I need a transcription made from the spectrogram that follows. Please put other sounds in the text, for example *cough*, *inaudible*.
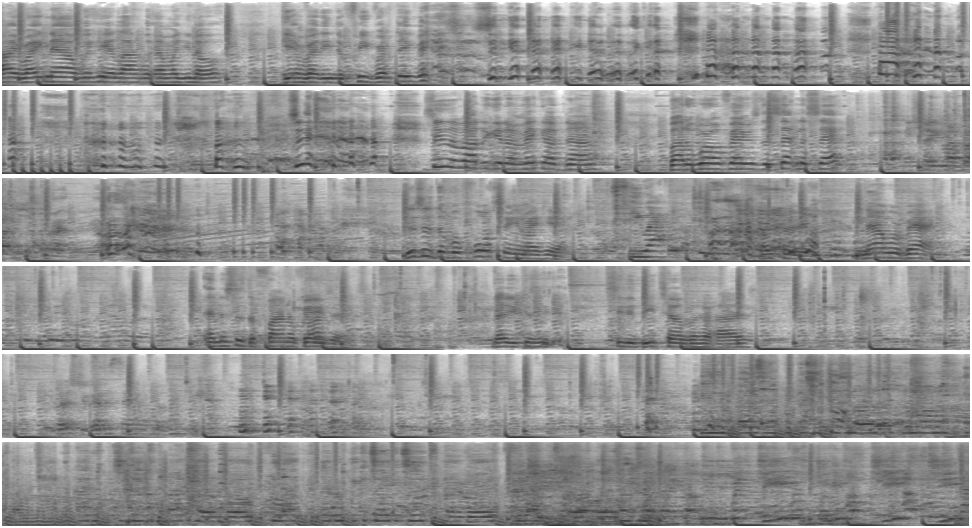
All right, right now we're here live with Emma. You know, getting ready to pre-birthday *laughs* bash. She's about to get her makeup done by the world famous The Lissette. Let me show you my brush. This is the before scene right here. See you after. Okay. *laughs* now we're back. And this is the final version. Now you can see, the details of her eyes. First you gotta With with up, G, up, G, G,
